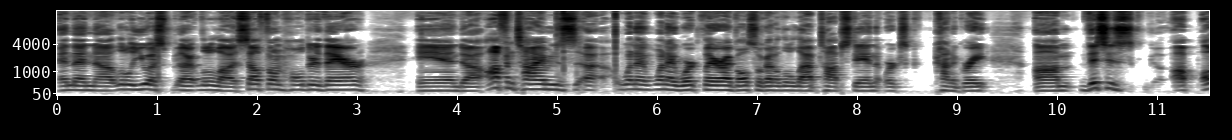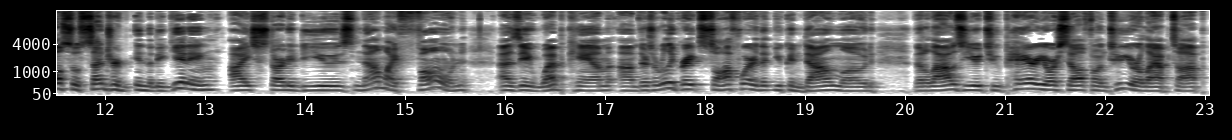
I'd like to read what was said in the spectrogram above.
and then a uh, little us uh, little uh, cell phone holder there and oftentimes when i when i work there i've also got a little laptop stand that works kind of great um, this is also centered in the beginning. I started to use now my phone as a webcam. Um, there's a really great software that you can download that allows you to pair your cell phone to your laptop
